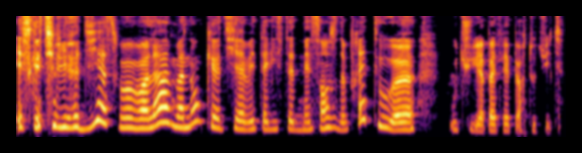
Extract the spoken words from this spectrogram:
est-ce que tu lui as dit à ce moment-là, Manon, que tu avais ta liste de naissance de prête ou, euh, ou tu lui as pas fait peur tout de suite?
